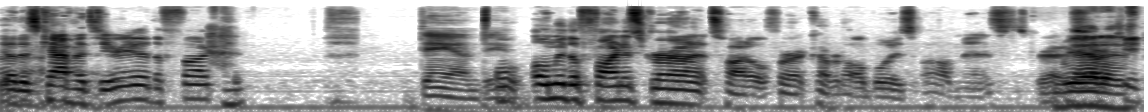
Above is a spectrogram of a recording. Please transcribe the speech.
Yo, this cafeteria, the fuck? Damn, dude. O- Only the finest granite tile for our covered hall boys. Oh man, this is gross. We that, had our a- teach-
